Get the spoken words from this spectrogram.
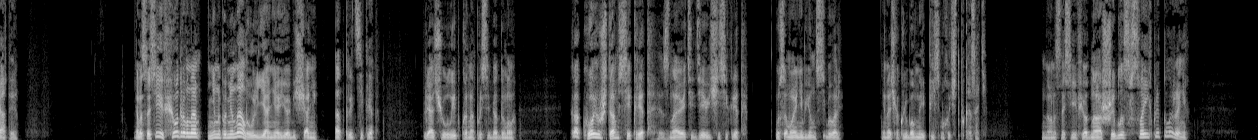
Пятое. Анастасия Федоровна не напоминала Ульяне о ее обещании открыть секрет. Пряча улыбку, она про себя думала. Какой уж там секрет, знаю эти девичьи секреты. У самой они в юности бывали. Иначе как любовные письма хочет показать. Но Анастасия Федоровна ошиблась в своих предположениях.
